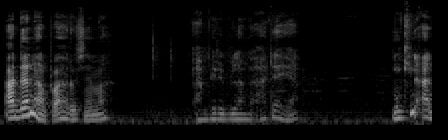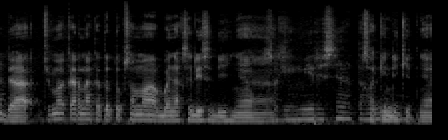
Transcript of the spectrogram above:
Ada apa harusnya mah? Hampir bilang nggak ada ya. Mungkin ada, cuma karena ketutup sama banyak sedih-sedihnya, Saking mirisnya tahun saking ini. dikitnya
